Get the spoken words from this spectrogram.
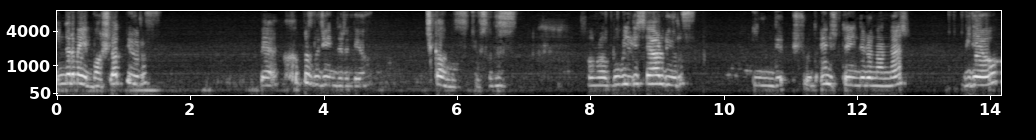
İndirmeyi başlat diyoruz. Ve hızlıca indiriliyor. Çıkalım istiyorsanız. Sonra bu bilgisayar diyoruz. İndir, şurada en üstte indirilenler. Video.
